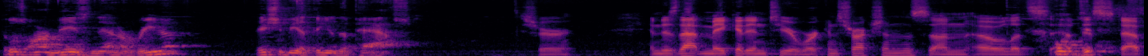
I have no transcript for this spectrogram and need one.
those RMAs in that arena, they should be a thing of the past. Sure. And does that make it into your work instructions on, oh, let's have this step?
